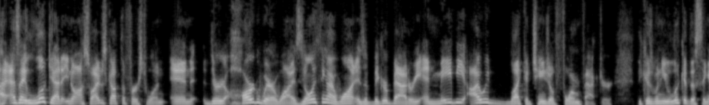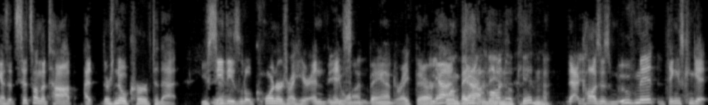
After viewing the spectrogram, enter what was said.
I, as I look at it, you know, so I just got the first one, and they're hardware wise. The only thing I want is a bigger battery, and maybe I would like a change of form factor because when you look at this thing as it sits on the top, I, there's no curve to that. You see yeah. these little corners right here, and the one band right there. Yeah, one band. Yeah. no kidding. That causes movement. Things can get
